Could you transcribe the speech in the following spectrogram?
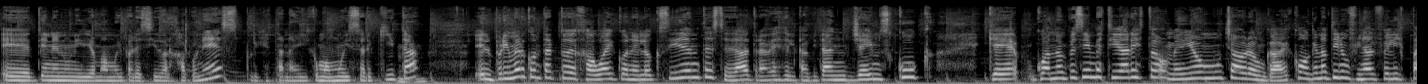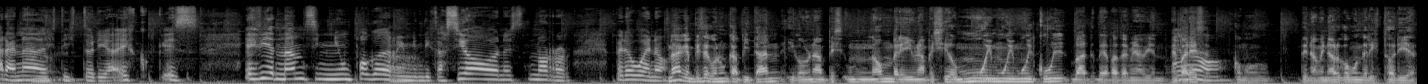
Eh, tienen un idioma muy parecido al japonés, porque están ahí como muy cerquita. El primer contacto de Hawái con el occidente se da a través del capitán James Cook, que cuando empecé a investigar esto me dio mucha bronca. Es como que no tiene un final feliz para nada esta historia. Es, es, es Vietnam sin ni un poco de reivindicación, es un horror. Pero bueno. Nada que empiece con un capitán y con un, nombre y un apellido muy, muy, muy cool, va, va a terminar bien. Me Ah, parece. no. Como denominador común de la historia.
